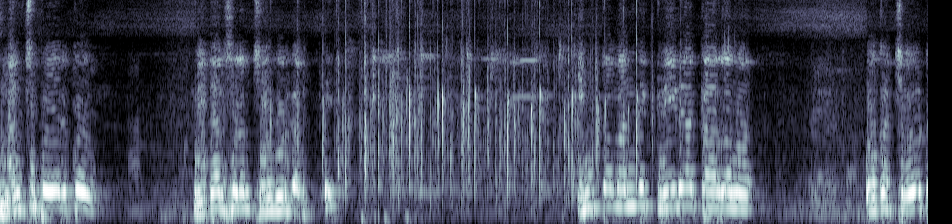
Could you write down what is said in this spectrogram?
మంచి పేరుకు నిదర్శనం చేకూరు కాబట్టి ఇంతమంది క్రీడాకారులను ఒక చోట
